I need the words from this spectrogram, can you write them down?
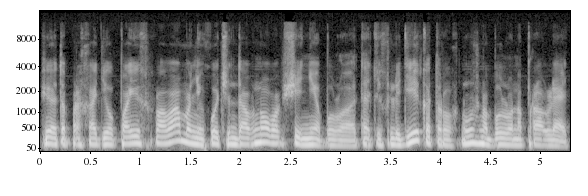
все это проходил, по их словам, у них очень давно вообще не было таких людей, которых нужно было направлять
